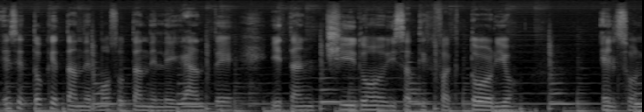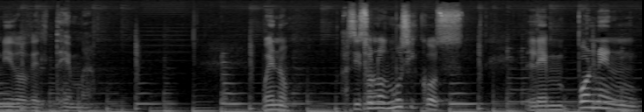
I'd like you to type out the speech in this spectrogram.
ese toque tan hermoso, tan elegante y tan chido y satisfactorio el sonido del tema. Bueno, así son los músicos. Le ponen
